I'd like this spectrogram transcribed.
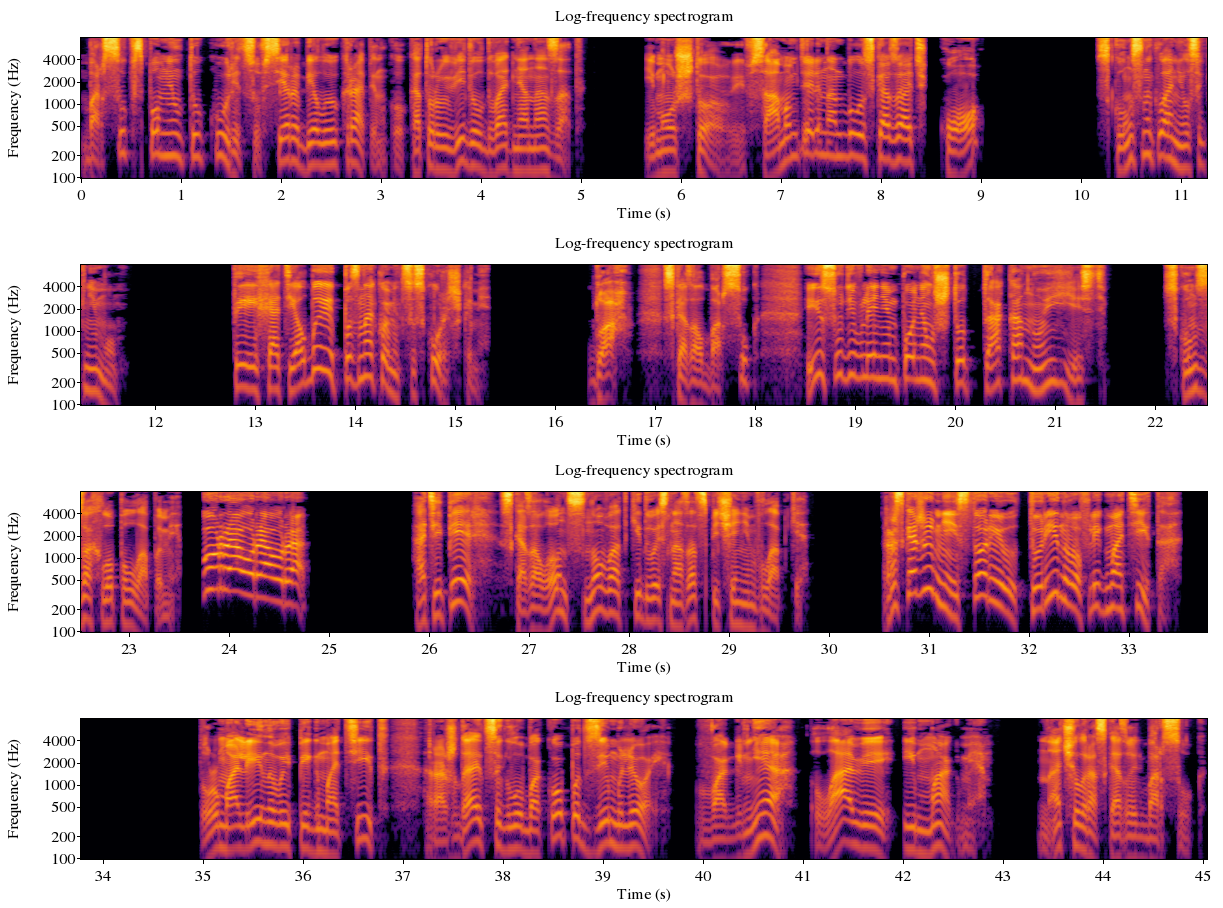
Барсук вспомнил ту курицу в серо-белую крапинку, которую видел два дня назад. Ему что, и в самом деле надо было сказать «ко»? Скунс наклонился к нему. «Ты хотел бы познакомиться с курочками?» «Да», — сказал барсук, и с удивлением понял, что так оно и есть. Скунс захлопал лапами. «Ура, ура, ура!» «А теперь», — сказал он, снова откидываясь назад с печеньем в лапке, «расскажи мне историю туринового флегматита». Турмалиновый пигматит рождается глубоко под землей, в огне, лаве и магме, — начал рассказывать барсук.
